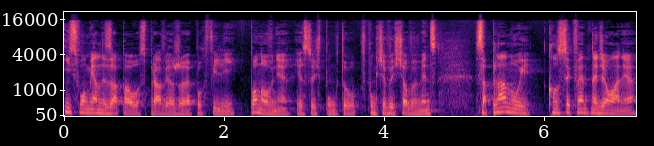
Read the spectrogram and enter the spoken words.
i słomiany zapał sprawia, że po chwili ponownie jesteś w, punktu, w punkcie wyjściowym, więc zaplanuj konsekwentne działanie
